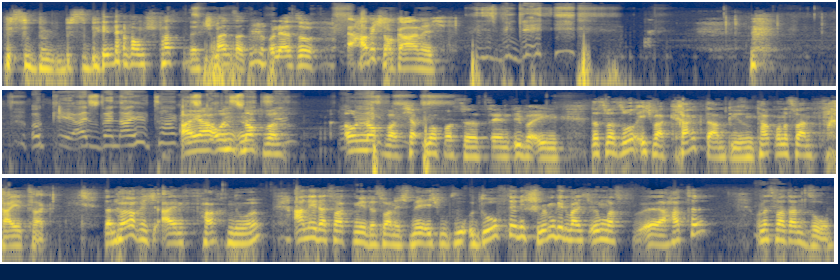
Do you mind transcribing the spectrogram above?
bist, du, bist du behindert? Warum fasst du deinen Schwanz an? Und er so, hab ich doch gar nicht. Ich bin gay. Okay, also dein Alltag. Ah ja, und noch was. Oh und noch was, ich habe noch was zu erzählen über ihn. Das war so, ich war krank da an diesem Tag und es war ein Freitag. Dann höre ich einfach nur. Ah nee, das war nee, das war nicht. Nee, ich durfte nicht schwimmen gehen, weil ich irgendwas äh, hatte. Und es war dann so.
